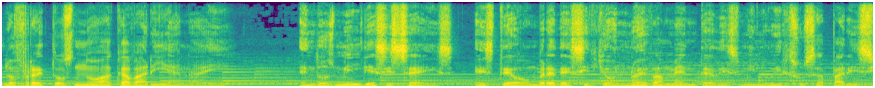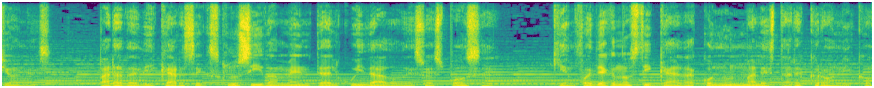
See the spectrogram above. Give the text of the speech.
los retos no acabarían ahí. En 2016, este hombre decidió nuevamente disminuir sus apariciones para dedicarse exclusivamente al cuidado de su esposa, quien fue diagnosticada con un malestar crónico.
